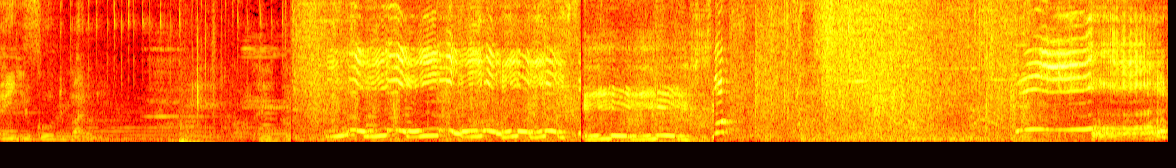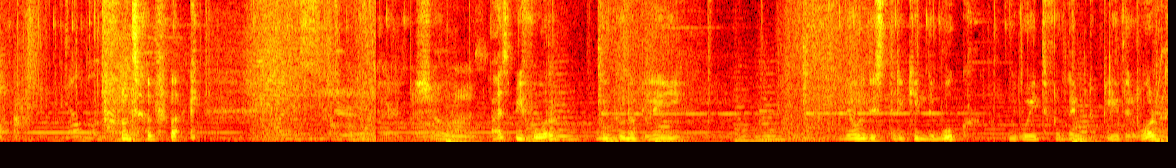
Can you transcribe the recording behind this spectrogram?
and you go to Baron. What the fuck? So, as before, we're gonna play the oldest trick in the book. We wait for them to clear their work.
